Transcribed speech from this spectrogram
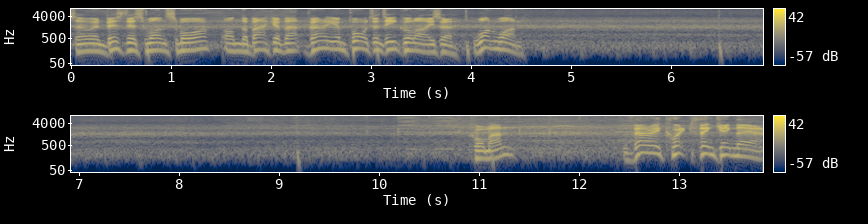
So in business once more on the back of that very important equaliser. 1-1. Coman. Very quick thinking there.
